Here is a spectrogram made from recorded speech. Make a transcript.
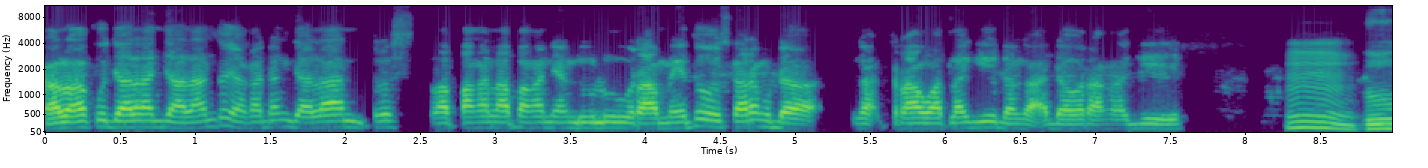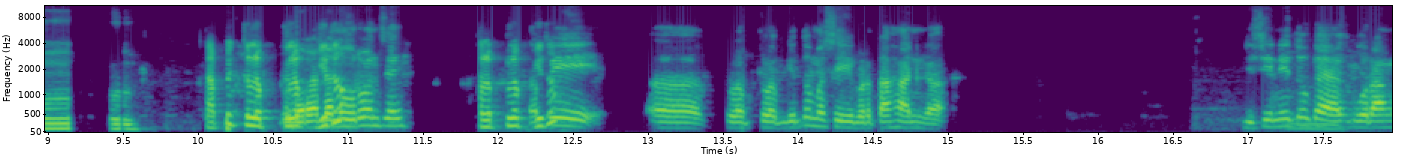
kalau aku jalan-jalan tuh ya kadang jalan terus lapangan-lapangan yang dulu rame itu sekarang udah nggak kerawat lagi udah nggak ada orang lagi Hmm. Hmm. Tapi klub-klub gitu, turun sih klub-klub gitu. tapi eh, klub-klub gitu masih bertahan nggak di sini tuh Hmm. kayak kurang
